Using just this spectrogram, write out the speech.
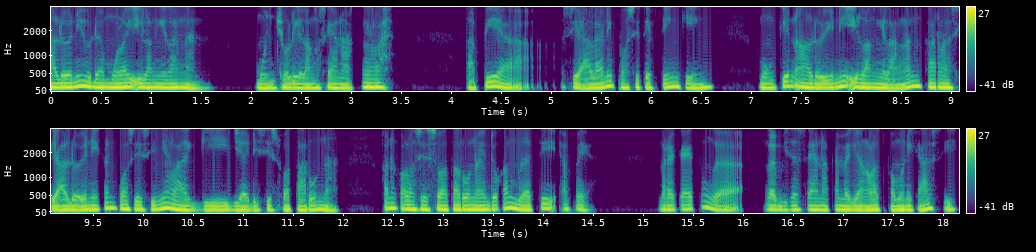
Aldo ini udah mulai hilang-hilangan. Muncul hilang seenaknya lah. Tapi ya si Alia ini positive thinking. Mungkin Aldo ini hilang-hilangan karena si Aldo ini kan posisinya lagi jadi siswa taruna. Kan kalau siswa taruna itu kan berarti apa ya? Mereka itu nggak nggak bisa seenaknya megang alat komunikasi.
